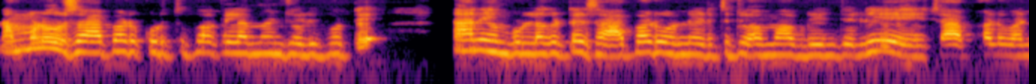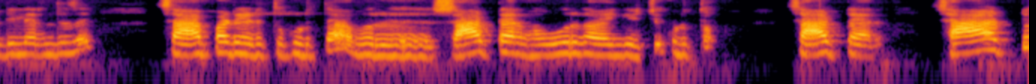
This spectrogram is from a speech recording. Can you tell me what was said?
நம்மளும் ஒரு சாப்பாடு கொடுத்து பார்க்கலாமேன்னு சொல்லி போட்டு நான் என் பிள்ளைகிட்ட சாப்பாடு ஒன்று எடுத்துகிட்டு வாமா அப்படின்னு சொல்லி சாப்பாடு வண்டியில் இருந்தது. சாப்பாடு எடுத்து கொடுத்தா அவர் சாப்பிட்டாருங்க. ஊறுகாய் வாங்கி வச்சு கொடுத்தோம். சாப்பிட்டாரு. சாப்பிட்டு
